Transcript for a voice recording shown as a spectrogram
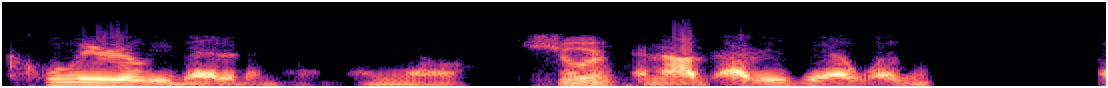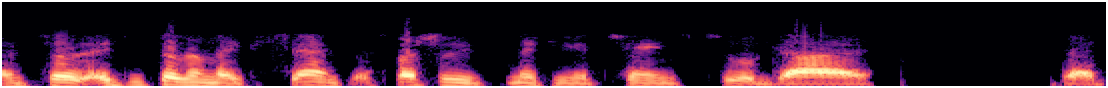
clearly better than him? You know. Sure. And, and obviously I wasn't. And so it just doesn't make sense, especially making a change to a guy that's,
